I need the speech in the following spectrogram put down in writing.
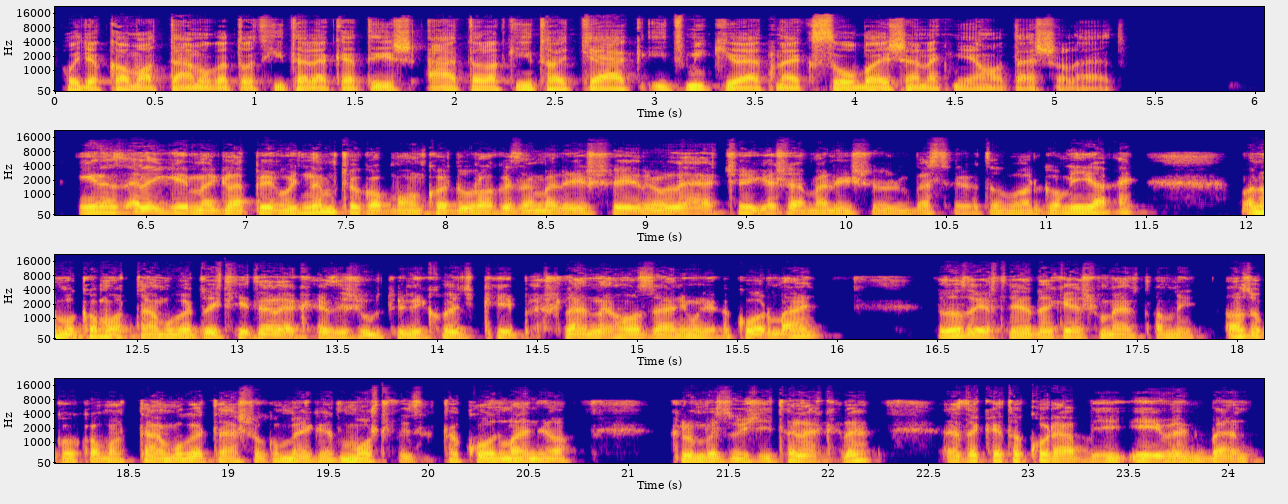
hogy a kamat támogatott hiteleket is átalakíthatják. Itt mik jöhetnek szóba, és ennek milyen hatása lehet? Én ez eléggé meglepő, hogy nem csak a bankadónak az emeléséről, lehetséges emelésről beszélt a Varga Mihály, hanem a kamattámogatott hitelekhez is úgy tűnik, hogy képes lenne hozzányúlni a kormány. Ez azért érdekes, mert ami, azok a kamattámogatások, amelyeket most fizet a kormány a különböző hitelekre. Ezeket a korábbi években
